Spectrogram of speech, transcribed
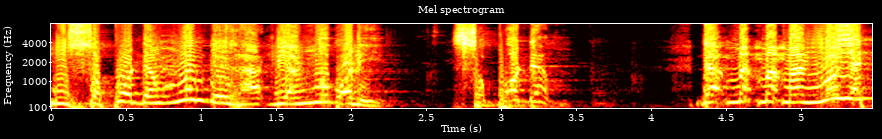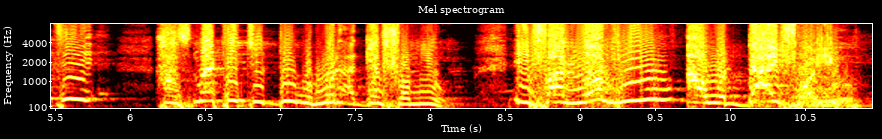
You support them when they, have, they are nobody. Support them. That my, my, my loyalty has nothing to do with what I get from you. If I love you, I will die for you.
